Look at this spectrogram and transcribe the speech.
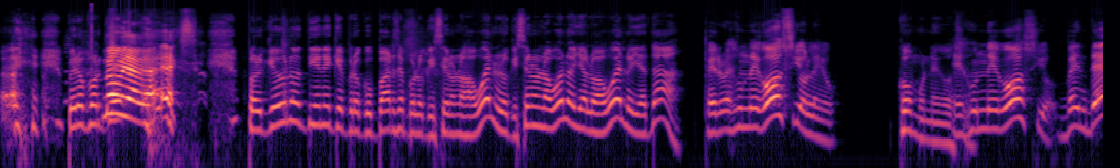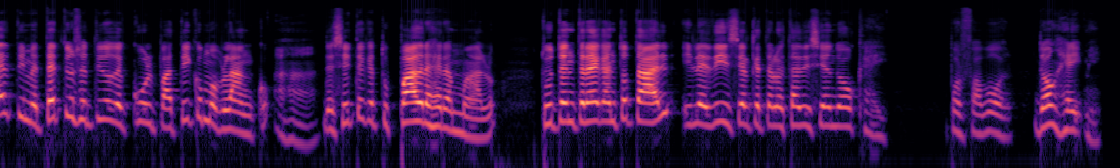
pero ¿por qué, No me hagas eso. porque uno tiene que preocuparse por lo que hicieron los abuelos? Lo que hicieron los abuelos, ya los abuelos, ya está. Pero es un negocio, Leo. ¿Cómo un negocio? Es un negocio. Venderte y meterte un sentido de culpa a ti como blanco. Ajá. Decirte que tus padres eran malos. Tú te entregas en total y le dices al que te lo está diciendo, ok, por favor, don't hate me.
